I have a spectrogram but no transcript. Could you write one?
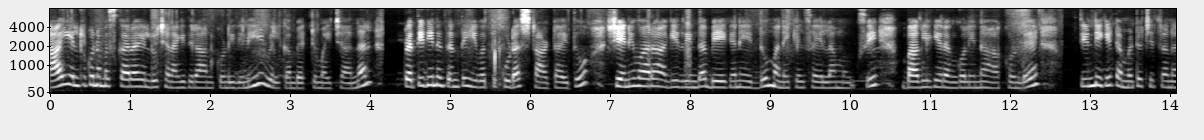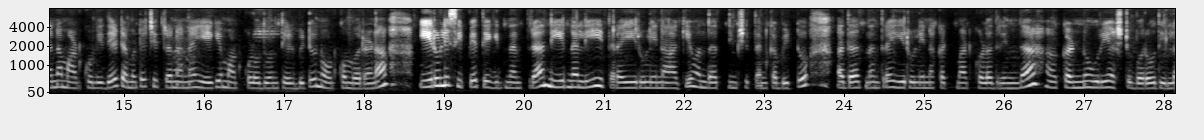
ಹಾಯ್, ಎಲ್ರಿಗೂ ನಮಸ್ಕಾರ. ಎಲ್ಲರೂ ಚೆನ್ನಾಗಿದ್ದೀರಾ ಅಂದ್ಕೊಂಡಿದ್ದೀನಿ welcome back to my channel ಪ್ರತಿದಿನದಂತೆ ಇವತ್ತು ಕೂಡ ಸ್ಟಾರ್ಟ್ ಆಯಿತು. ಶನಿವಾರ ಆಗಿದ್ದರಿಂದ ಬೇಗನೆ ಎದ್ದು ಮನೆ ಕೆಲಸ ಎಲ್ಲ ಮುಗಿಸಿ, ಬಾಗಿಲಿಗೆ ರಂಗೋಲಿನ ಹಾಕ್ಕೊಂಡೆ ತಿಂಡಿಗೆ ಟೊಮೆಟೊ ಚಿತ್ರಾನ್ನ ಮಾಡ್ಕೊಂಡಿದ್ದೆ. ಟೊಮೆಟೊ ಚಿತ್ರಾನ್ನ ಹೇಗೆ ಮಾಡ್ಕೊಳ್ಳೋದು ಅಂತ ಹೇಳ್ಬಿಟ್ಟು ನೋಡ್ಕೊಂಬರೋಣ ಈರುಳ್ಳಿ ಸಿಪ್ಪೆ ತೆಗೆದ ನಂತರ ನೀರಿನಲ್ಲಿ ಈ ಥರ ಈರುಳ್ಳಿನ ಹಾಕಿ ಒಂದು ಹತ್ತು ನಿಮಿಷದ ತನಕ ಬಿಟ್ಟು ಅದಾದ ನಂತರ ಈರುಳ್ಳಿನ ಕಟ್ ಮಾಡ್ಕೊಳ್ಳೋದ್ರಿಂದ ಕಣ್ಣು ಉರಿ ಅಷ್ಟು ಬರೋದಿಲ್ಲ.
